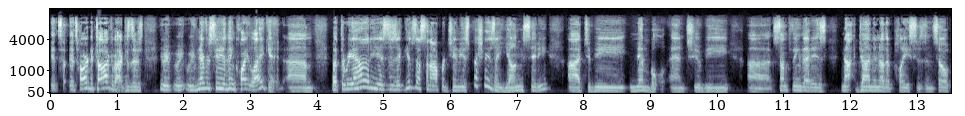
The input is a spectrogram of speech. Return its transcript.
it's it's hard to talk about because there's we, we've never seen anything quite like it. Um, but the reality is, is it gives us an opportunity, especially as a young city, uh, to be nimble and to be uh, something that is not done in other places. And so,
